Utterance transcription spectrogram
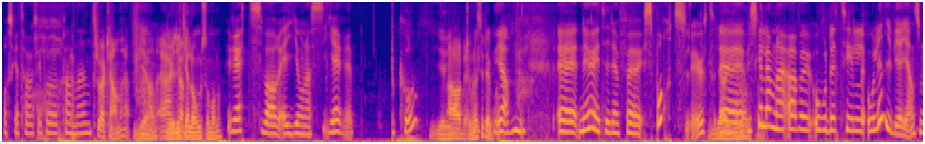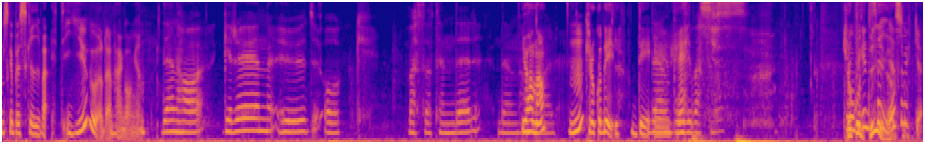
Oskar tar sig på pannan. Tror jag kan den här. Fan, Ja, är du är lika lång som honom. Rätt svar är Jonas Jerebko. Ja, det- Jonas Jerebko. Ja. Eh, nu är tiden för sportslut. Jajamensan. vi ska lämna över ordet till Olivia igen som ska beskriva ett djur den här gången. Den har grön hud och vassa tänder. Den Johanna, Har, krokodil. Det den är rätt. vara Hon fick inte Krokodil, säga alltså. så mycket.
